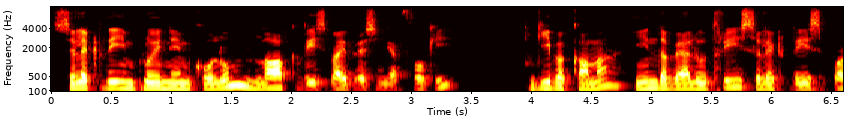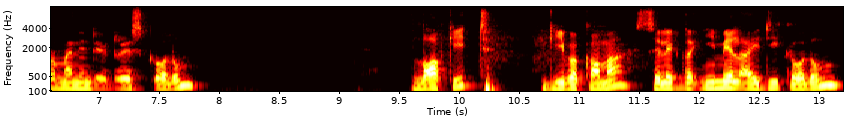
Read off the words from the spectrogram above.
select the employee name column lock this by pressing F4 key give a comma. In the value 3 select this permanent address column. Lock it give a comma. Select the email id column.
